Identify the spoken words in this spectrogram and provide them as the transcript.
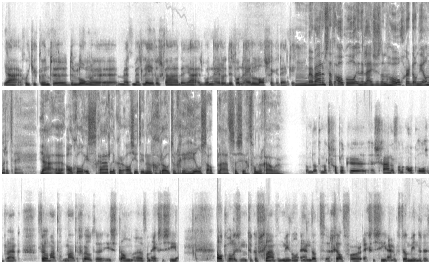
ja, goed, je kunt uh, de longen met, met leverschade. Ja, het wordt een hele, dit wordt een hele lastige, denk ik. Hmm, maar waarom staat alcohol in de lijstjes dan hoger dan die andere twee? Ja, alcohol is schadelijker als je het in een groter geheel zou plaatsen, zegt Omdat de maatschappelijke schade van alcoholgebruik veel mate, groter is dan uh, van ecstasy. Alcohol is natuurlijk een verslavend middel en dat uh, geldt voor ecstasy eigenlijk veel minder. Dus,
